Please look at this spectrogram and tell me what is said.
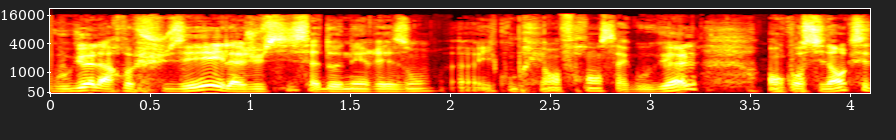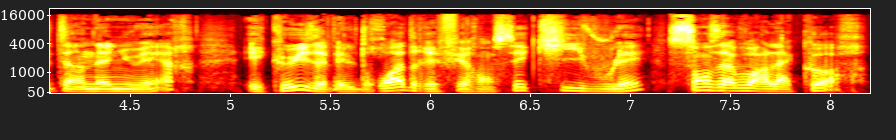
Google a refusé et la justice a donné raison, euh, y compris en France, à Google, en considérant que c'était un annuaire et qu'ils avaient le droit de référencer qui ils voulaient sans avoir l'accord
